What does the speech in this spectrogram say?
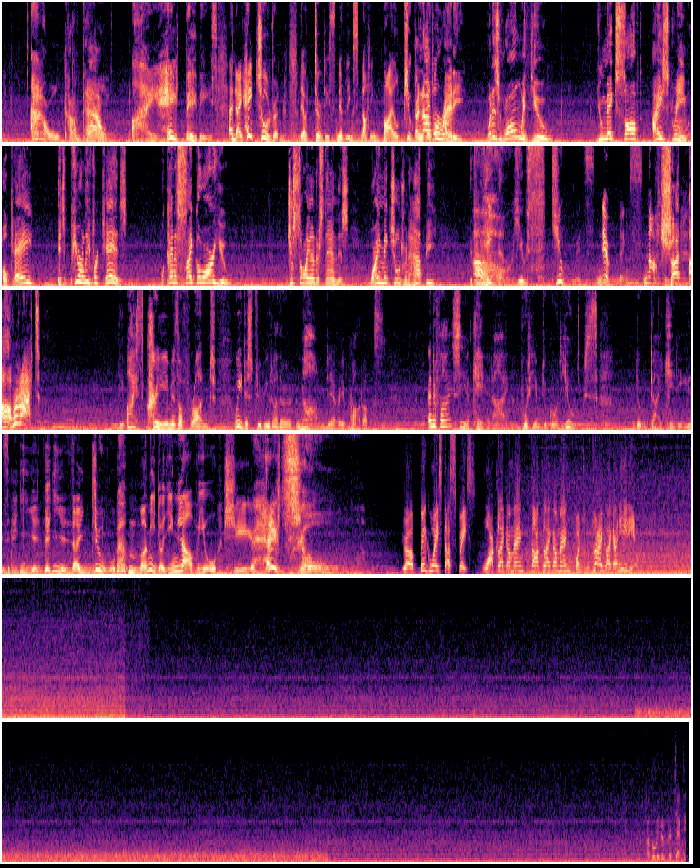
Ow, calm down. I hate babies, and I hate children. They're dirty, sniveling, snotting, vile, puking Enough already! What is wrong with you? You make soft ice cream, okay? It's purely for kids. What kind of psycho are you? Just so I understand this, why make children happy if you hate them? Oh, you stupid, sniveling, snotty... Shut up! Rat! The ice cream is a front. We distribute other non-dairy products. And if I see a kid, I put him to good use. Don't I, kiddies? Yes, yes, I do. Mummy doesn't love you. She hates you. You're a big waste of space. Walk like a man, talk like a man, but you drive like an idiot. Believe in protecting.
